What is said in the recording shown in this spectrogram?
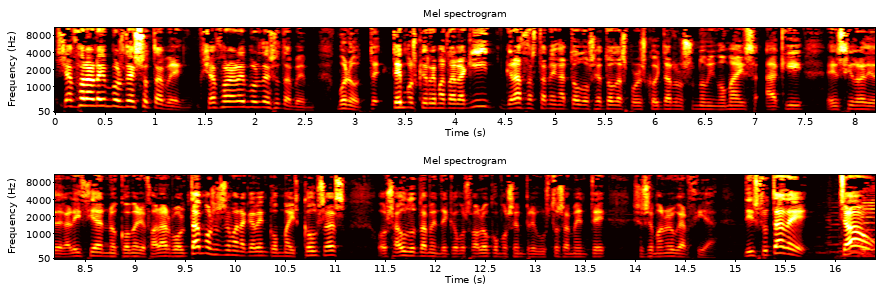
Xa falaremos deso tamén, xa falaremos deso tamén. Bueno, te, temos que rematar aquí. Grazas tamén a todos e a todas por escoitarnos un domingo máis aquí en Sin Radio de Galicia, no Comer e Falar. Voltamos a semana que ven con máis cousas. Os saúdo tamén de que vos falou, como sempre, gustosamente, Xosé Manuel García. Disfrutade! Chao!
